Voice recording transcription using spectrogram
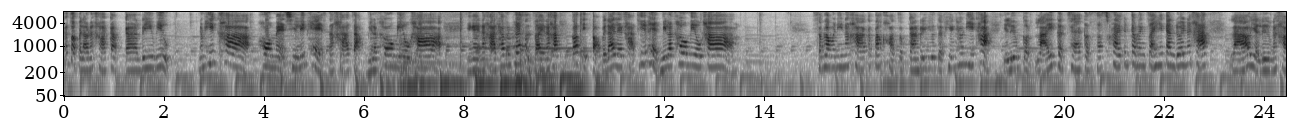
ก็จบไปแล้วนะคะกับการรีวิว น้ำพริกค่ะ Homemade Chili Paste นะคะจาก Miracle Meal ค่ะ ยังไงนะคะ ถ้าเพื่อนๆสนใจนะคะ ก็ติดต่อไปได้เลยค่ะที่เพจ Miracle Meal ค่ะ สำหรับวันนี้นะคะ ก็ต้องขอจบการรีวิวแต่เพียงเท่านี้ค่ะ อย่าลืมกดไลค์ กดแชร์ กด subscribe เป็นกำลังใจให้กันด้วยนะคะ แล้วอย่าลืมนะคะ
